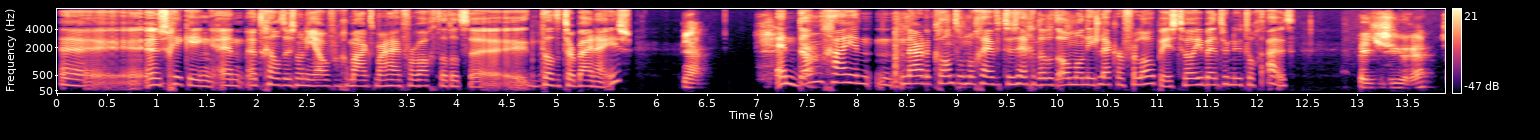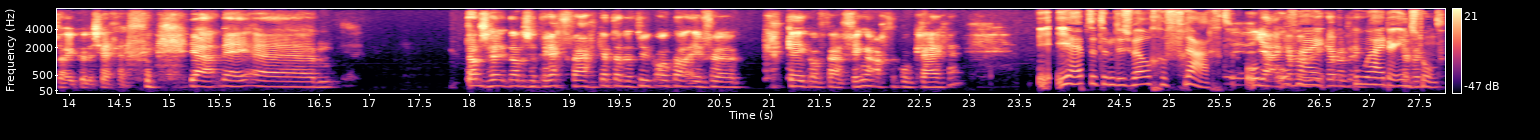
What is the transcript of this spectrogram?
uh, een schikking en het geld is nog niet overgemaakt, maar hij verwacht dat het, uh, dat het er bijna is. Ja. En dan ga je naar de krant om nog even te zeggen dat het allemaal niet lekker verlopen is, terwijl je bent er nu toch uit. Beetje zuur, hè? Zou je kunnen zeggen. ja, nee. Uh, dat, is, dat is een terechte vraag. Ik heb daar natuurlijk ook wel even gekeken of ik daar een vinger achter kon krijgen. Je hebt het hem dus wel gevraagd of, ja, of hij, hoe hij erin stond.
